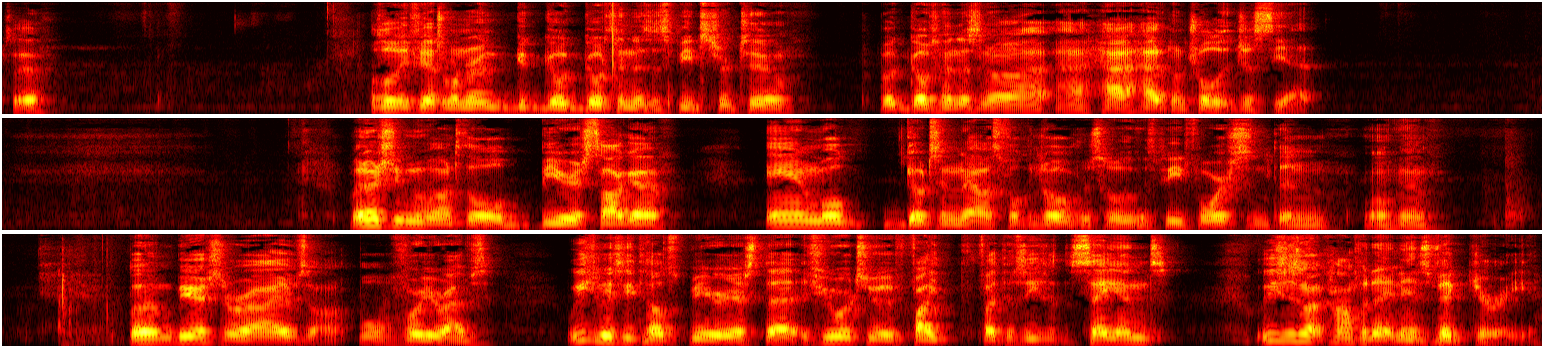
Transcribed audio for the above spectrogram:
So, although if you guys wondering, Goten is a speedster too, but Goten doesn't know how, how, to control it just yet. But actually, move on to the whole Beer saga. And we'll go to now his full control over the Speed Force, and then, well, yeah. But when Beerus arrives, uh, well, before he arrives, we basically tells Beerus that if you were to fight fight the Saiyans, least he's not confident in his victory,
